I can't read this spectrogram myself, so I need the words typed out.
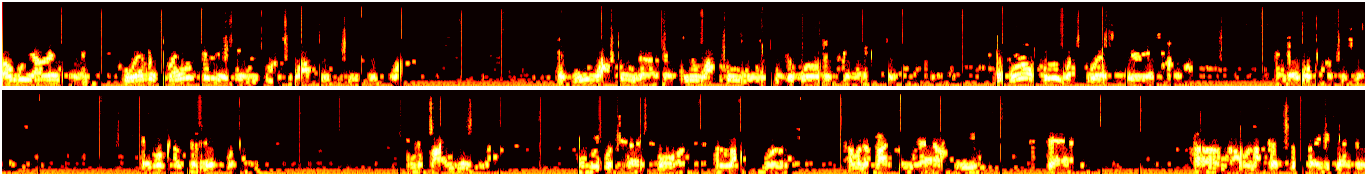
know we are in him. Whoever claims to live in him must walk in Jesus' love. If we walk in love, if we walk in unity, the world is going to. The world through us will experience hope. And they will come to Jesus. They will come to with him. And to find his love. And we will transform a lost world. I want to invite you now to stand. Um, I would like us to pray together.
